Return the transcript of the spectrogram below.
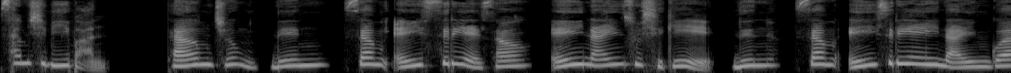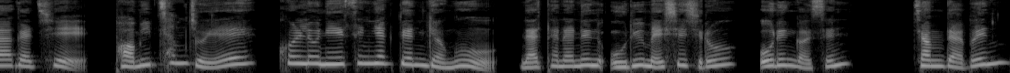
32번. 다음 중 는 SUM A3에서 A9 수식이 는 SUM A3A9과 같이 범위 참조에 콜론이 생략된 경우 나타나는 오류 메시지로 옳은 것은 정답은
